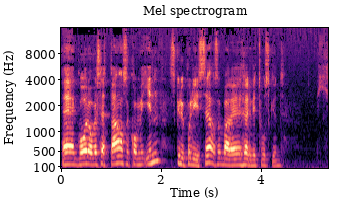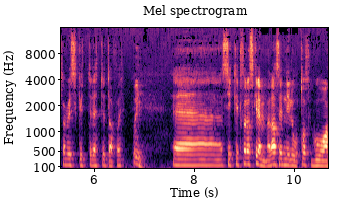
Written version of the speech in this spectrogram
Eh, går over sletta, og så kommer vi inn, skrur på lyset, og så bare hører vi to skudd. Som blir skutt rett utafor. Eh, sikkert for å skremme, da, siden de lot oss gå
